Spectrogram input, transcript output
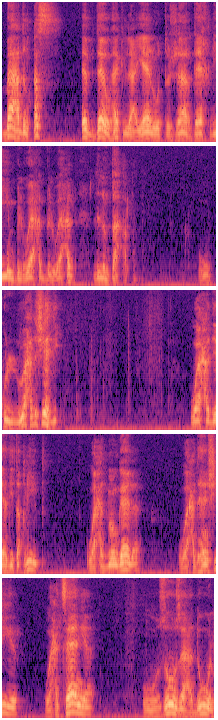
بعد القص ابداو هاك الأعيان والتجار داخلين بالواحد بالواحد للمطهر. وكل واحد اش يهدي واحد يهدي تقليد واحد منقالة واحد هنشير واحد ثانية وزوز عدول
